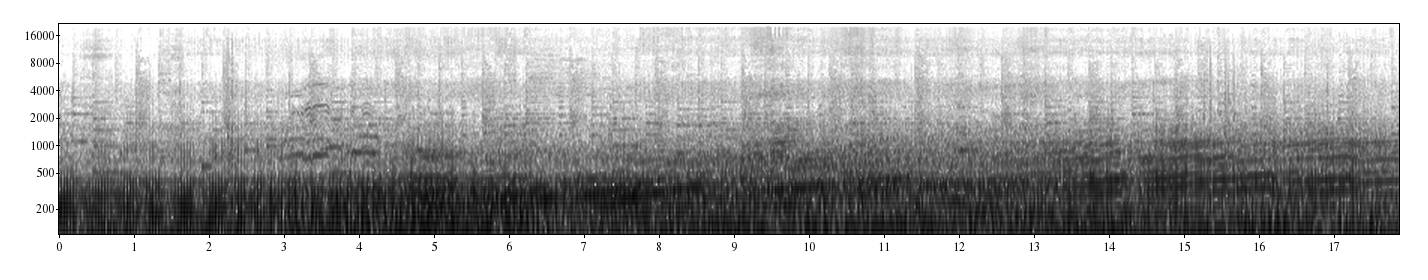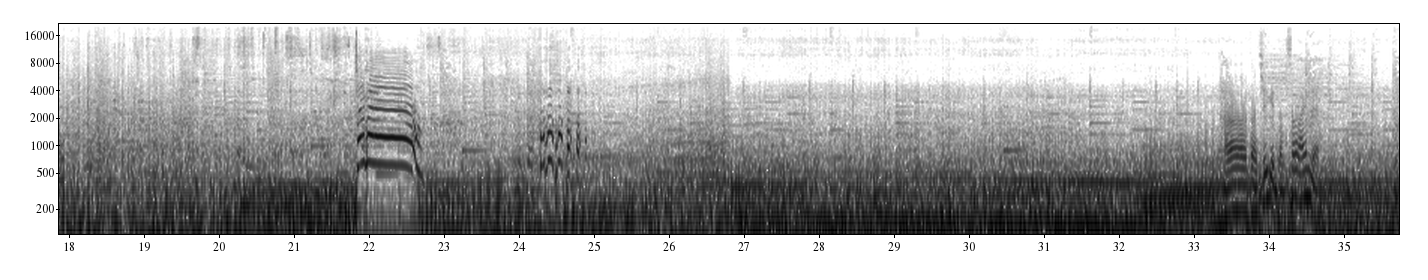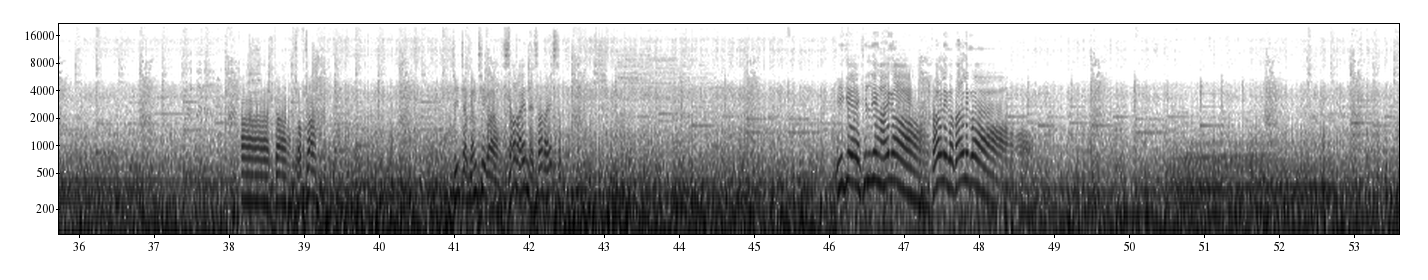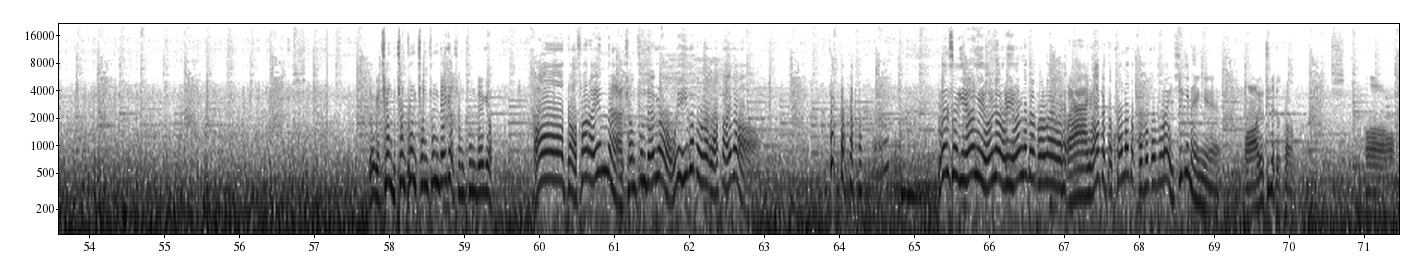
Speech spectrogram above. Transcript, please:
청, 청풍, 청풍대교, 청풍대교. 아, 또 살아있네, 청풍대교. 우리 이거 보려고 왔다, 이거. 연석이 형이 원래 우리 연락도 걸러 아, 요 앞에 또 코너도 꼬불꼬불해, 시기네, 형님. 와, 이거 진짜 좋다. 아.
